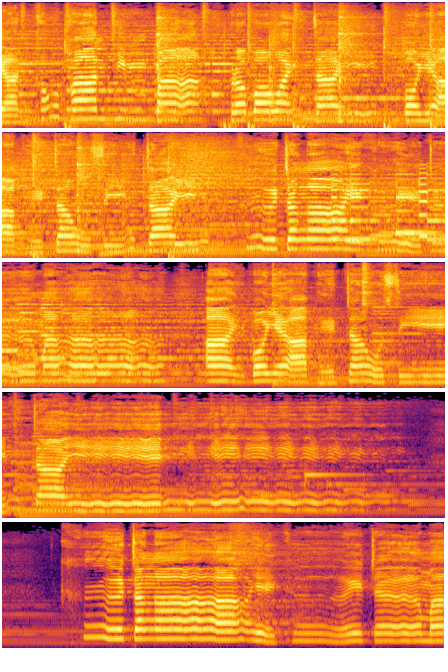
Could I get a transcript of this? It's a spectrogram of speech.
ย่านเขาพานทิมปาเพราะบ่ไว้ใจ บ่อยากให้เจ้าเสียใจ คือจะง่ายเคยเจอมาอายบ่อยากให้เจ้าเสียใจ คือจะง่ายเคยเจอมา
